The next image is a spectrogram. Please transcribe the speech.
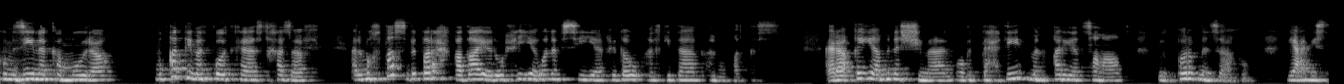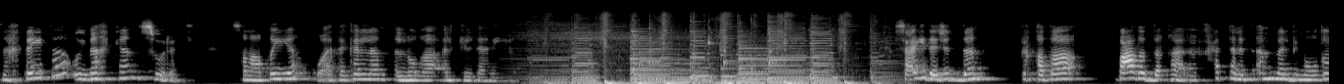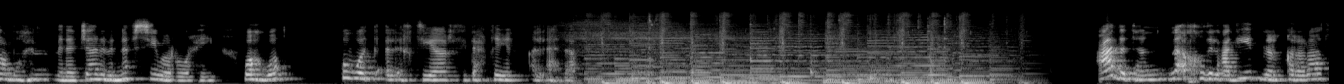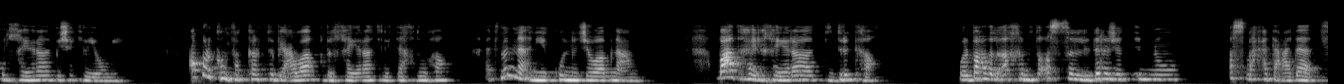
معكم زينة كمورة مقدمة بودكاست خزف المختص بطرح قضايا روحية ونفسية في ضوء الكتاب المقدس. عراقية من الشمال وبالتحديد من قرية صناط بالقرب من زاخو يعني سنختيتا ويمخكن سورة صناطية وأتكلم اللغة الكلدانية. سعيدة جدا بقضاء بعض الدقائق حتى نتأمل بموضوع مهم من الجانب النفسي والروحي وهو قوة الاختيار في تحقيق الأهداف. عادة نأخذ العديد من القرارات والخيارات بشكل يومي. عمركم فكرتوا بعواقب الخيارات اللي تأخذوها؟ أتمنى أن يكون الجواب نعم. بعض هاي الخيارات تدركها والبعض الآخر متأصل لدرجة أنه أصبحت عادات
